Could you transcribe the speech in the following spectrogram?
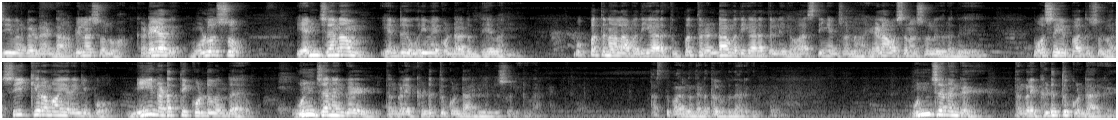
ஜீவன்கள் வேண்டாம் அப்படிலாம் சொல்லுவான். கிடையாது முழுசும் என் ஜனம் என்று உரிமை கொண்டாடும் தேவன். முப்பத்தி நாலாம் அதிகாரத்து முப்பத்தி ரெண்டாம் அதிகாரத்தில் நீங்கள் வாசித்தீங்கன்னு சொன்னால் ஏழாம் வசனம் சொல்லுகிறது மோசையை பார்த்து சொல்வார் சீக்கிரமாக இறங்கிப்போ. நீ நடத்தி கொண்டு வந்த உன் ஜனங்கள் தங்களை கெடுத்து கொண்டார்கள் என்று சொல்லிடுவாங்க. அஸ்து பாருங்க அந்த இடத்துல அப்படிதான் இருக்குது. உன் ஜனங்கள் தங்களை கெடுத்து கொண்டார்கள்.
